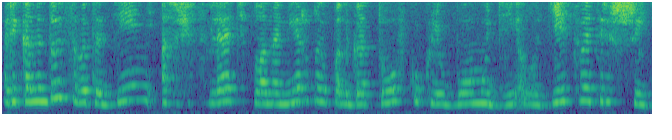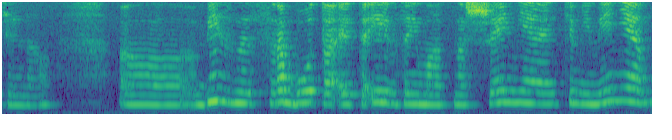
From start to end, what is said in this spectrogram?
Рекомендуется в этот день осуществлять планомерную подготовку к любому делу, действовать решительно. Э, бизнес, работа это или взаимоотношения. Тем не менее,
